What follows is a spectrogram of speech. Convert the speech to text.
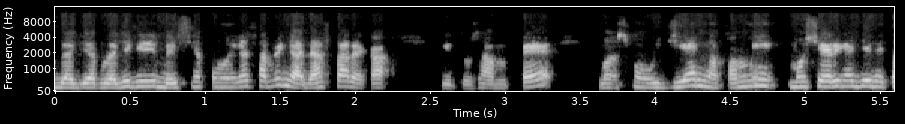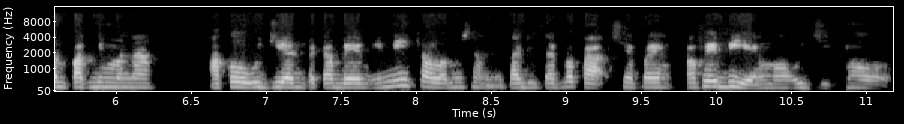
belajar belajar. Jadi basicnya komunikasi. Tapi nggak daftar ya kak. Gitu sampai mas mau ujian. Nah kami mau sharing aja nih tempat di mana aku ujian PKBM ini. Kalau misalnya tadi siapa kak siapa yang kak Feby yang mau uji mau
